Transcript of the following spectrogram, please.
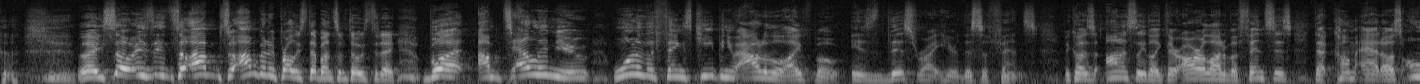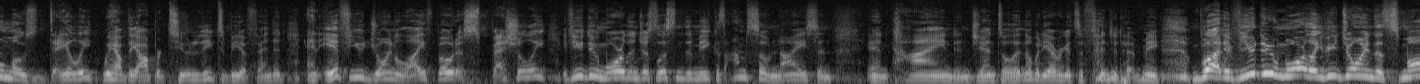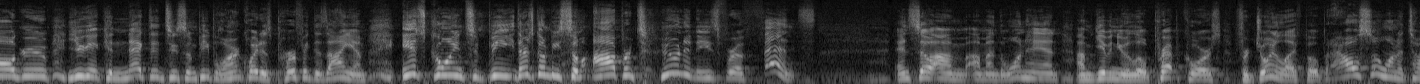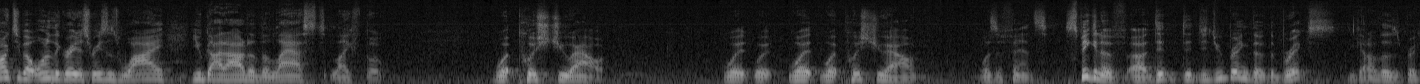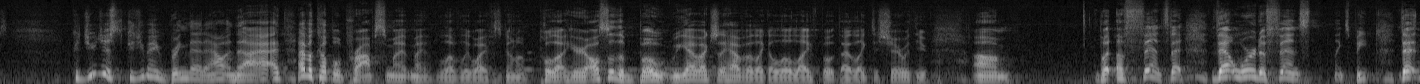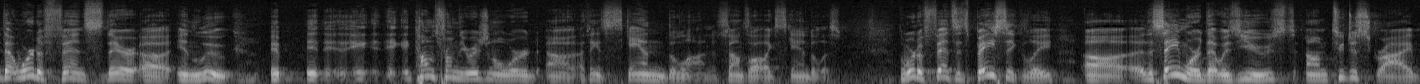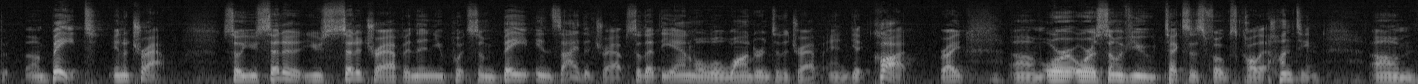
like so is it, so i'm so i'm going to probably step on some toes today but i'm telling you one of the things keeping you out of the lifeboat is this right here this offense. Because honestly like there are a lot of offenses that come at us almost daily. We have the opportunity to be offended. And if you join a lifeboat especially if you do more than just listen to me because i'm so nice and and kind and gentle that nobody ever gets offended at me. But if you do more like if you join the small group you get connected to some people who aren't quite as perfect as I am, it's going to be, there's going to be some opportunities for offense. And so I'm, I'm on the one hand, I'm giving you a little prep course for Join a Lifeboat, but I also want to talk to you about one of the greatest reasons why you got out of the last lifeboat. What pushed you out? What, what, what, what pushed you out was offense. Speaking of, uh, did, did, did you bring the, the bricks? You got all those bricks? Could you just could you maybe bring that out? And I, I have a couple of props my, my lovely wife is going to pull out here. Also the boat. We have actually have a, like a little lifeboat that i'd like to share with you. Um, but offense that that word offense thanks pete. That, that word offense there uh, in luke it, it, it, it, comes from the original word uh, i think it's scandalon. It sounds a lot like scandalous. The word offense it's basically uh, the same word that was used um, to describe um, bait in a trap so you set a you set a trap and then you put some bait inside the trap so that the animal will wander into the trap and get caught, right? Um, or or as some of you Texas folks call it, hunting. Um,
